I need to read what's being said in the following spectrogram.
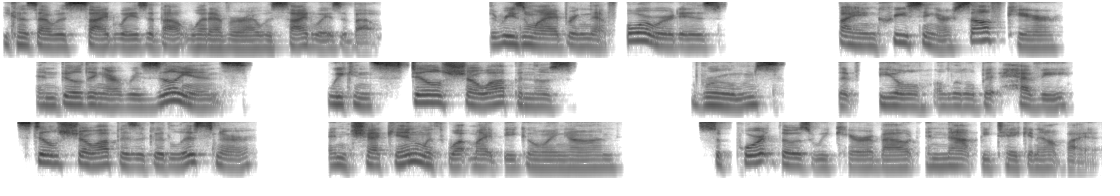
because I was sideways about whatever I was sideways about. The reason why I bring that forward is by increasing our self care and building our resilience, we can still show up in those rooms that feel a little bit heavy, still show up as a good listener and check in with what might be going on, support those we care about, and not be taken out by it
